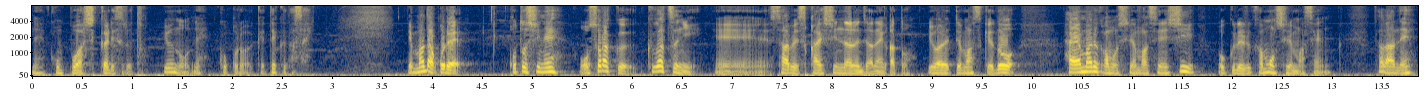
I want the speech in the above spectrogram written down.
ね、梱包はしっかりするというのをね、心がけてください。で、まだこれ、今年ね、おそらく9月に、えー、サービス開始になるんじゃないかと言われてますけど、早まるかもしれませんし、遅れるかもしれません。ただね、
